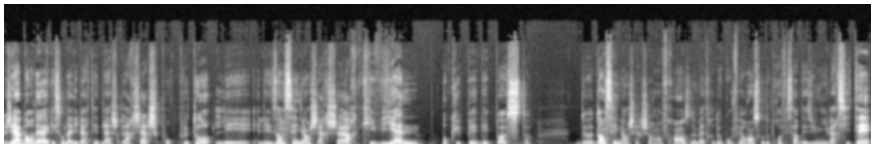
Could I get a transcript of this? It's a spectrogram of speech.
J'ai abordé la question de la liberté de la, recherche pour plutôt les enseignants-chercheurs qui viennent occuper des postes d'enseignants-chercheurs en France, de maîtres de conférences ou de professeurs des universités,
